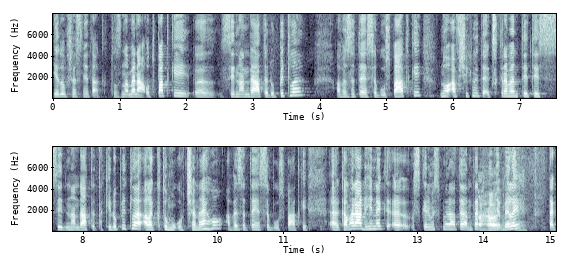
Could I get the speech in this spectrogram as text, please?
Je to přesně tak. To znamená, odpadky e, si nandáte do pytle a vezete je sebou zpátky. No a všechny ty exkrementy ty si nandáte taky do pytle, ale k tomu určeného a vezete je sebou zpátky. E, kamarád Hinek, e, s kterým jsme na té Antarktidě byli, tak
